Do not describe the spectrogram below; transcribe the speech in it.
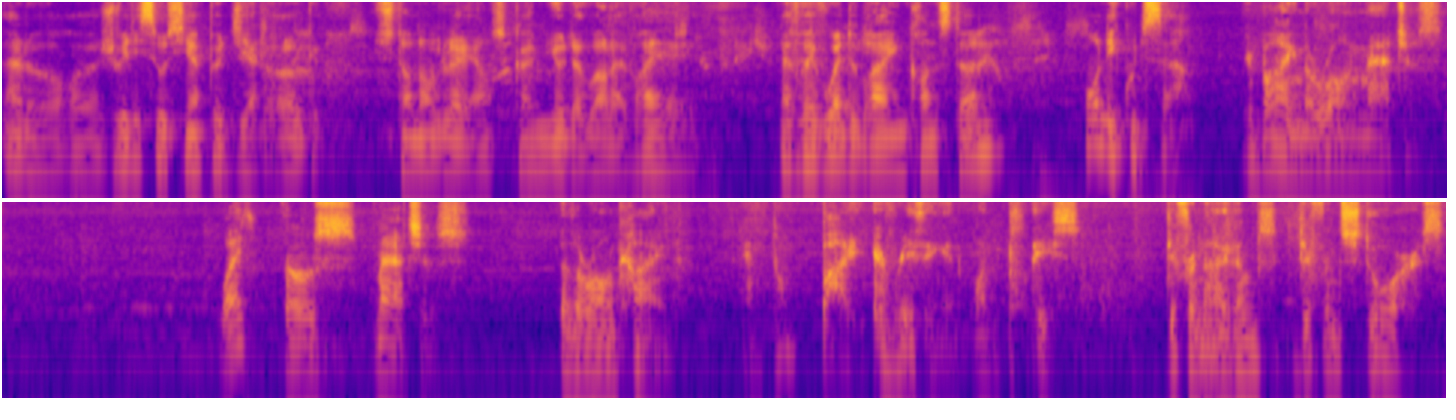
Alors, euh, je vais laisser aussi un peu de dialogue. C'est en anglais, hein, c'est quand même mieux d'avoir la vraie, la vraie voix de Brian Cranston. On écoute ça. You're buying the wrong matches. What? Those matches, they're the wrong kind. And don't buy everything in one place. Different items, different stores.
